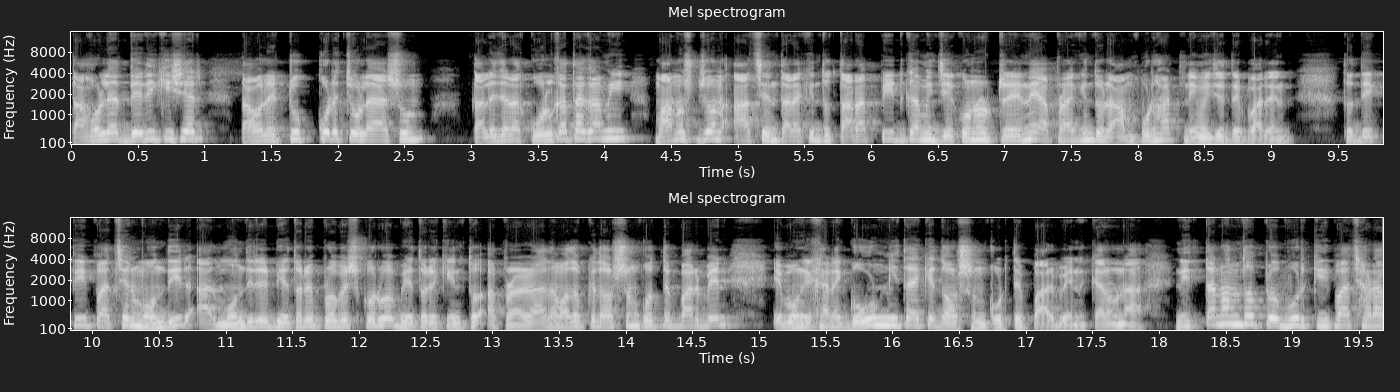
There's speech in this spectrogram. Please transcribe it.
তাহলে আর দেরি কিসের? তাহলে টুক করে চলে আসুন। তাহলে যারা কলকাতাগামী মানুষজন আছেন, তারা কিন্তু তারাপীঠগামী যে কোনো ট্রেনে আপনারা কিন্তু রামপুরহাট নেমে যেতে পারেন। তো দেখতেই পাচ্ছেন মন্দির, আর মন্দিরের ভেতরে প্রবেশ করব, ভেতরে কিন্তু আপনারা রাধা মাধবকে দর্শন করতে পারবেন এবং এখানে গৌর নিতাইকে দর্শন করতে পারবেন। কেননা নিত্যানন্দ প্রভুর কৃপা ছাড়া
